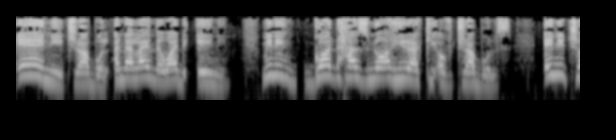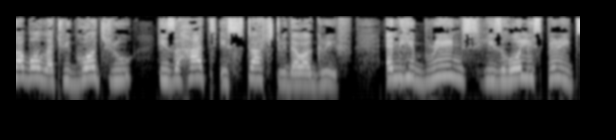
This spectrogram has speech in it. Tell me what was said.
any trouble. Underline the word any meaning God has no hierarchy of troubles. Any trouble that we go through, His heart is touched with our grief. And He brings His Holy Spirit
